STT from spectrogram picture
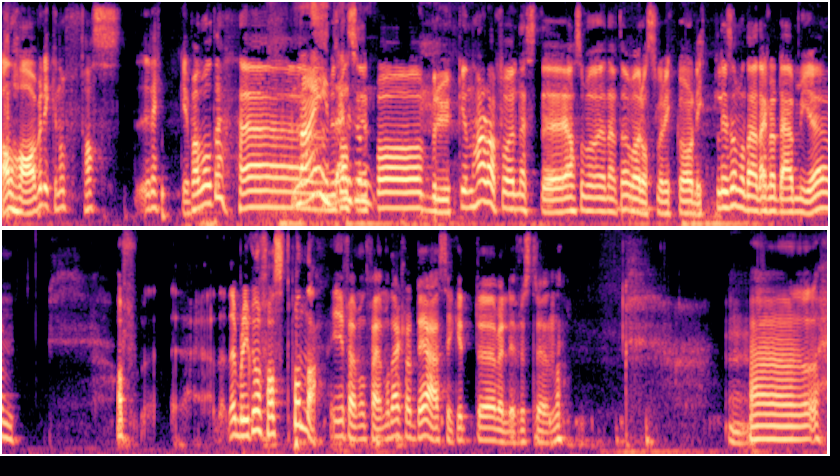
Han har vel ikke noe fast rekke, på en måte. Eh, Nei, hvis man liksom- ser på bruken her, da, for neste Ja, som jeg nevnte, var Roslevik og Little, liksom. Og det, det er klart det er mye Det blir ikke noe fast på den, da, i fem mot fem. Og det er klart det er sikkert uh, veldig frustrerende. Eh,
